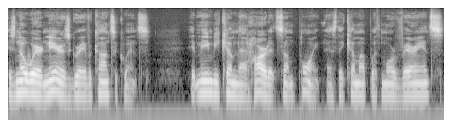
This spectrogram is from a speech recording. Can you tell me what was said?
is nowhere near as grave a consequence. It may become that hard at some point as they come up with more variants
